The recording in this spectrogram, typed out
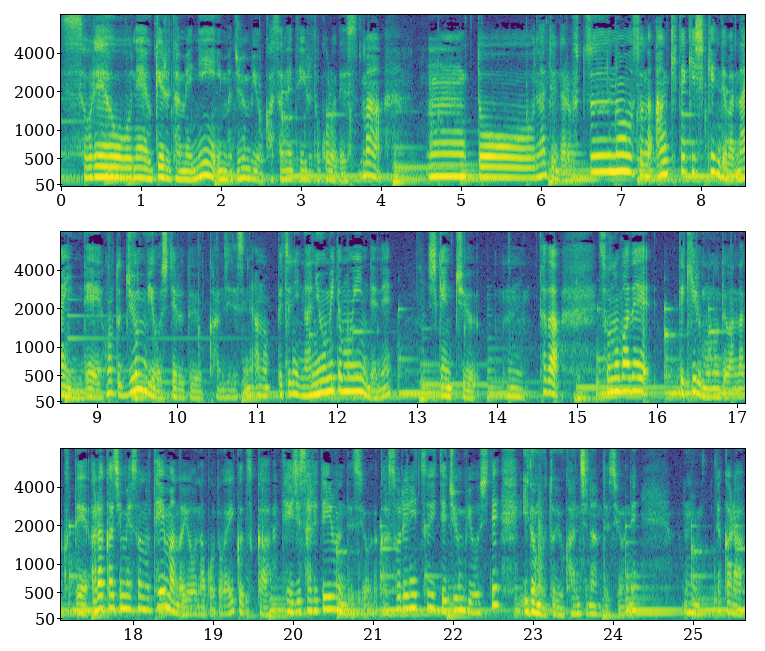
それをね受けるために今準備を重ねているところです。まあうんと何て言うんだろう。普通のその暗記的試験ではないんで本当準備をしてるという感じですね。あの別に何を見てもいいんでね。試験中、うん、ただその場でできるものではなくてあらかじめそのテーマのようなことがいくつか提示されているんですよ。だからそれについて準備をして挑むという感じなんですよね、うん、だから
